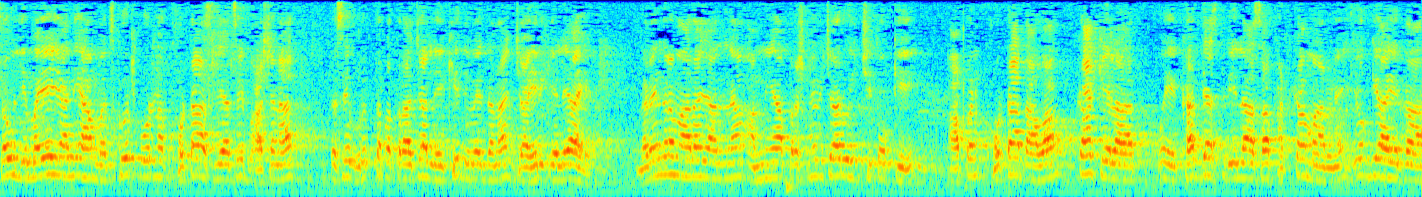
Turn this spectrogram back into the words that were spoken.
सौ लिमये यांनी हा मजकूर पूर्ण खोटा असल्याचे भाषणात तसे वृत्तपत्राच्या लेखी निवेदनात जाहीर केले आहे. नरेंद्र महाराजांना आम्ही हा प्रश्न विचारू इच्छितो की आपण खोटा दावा का केलात व एखाद्या स्त्रीला असा फटका मारणे योग्य आहे का?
